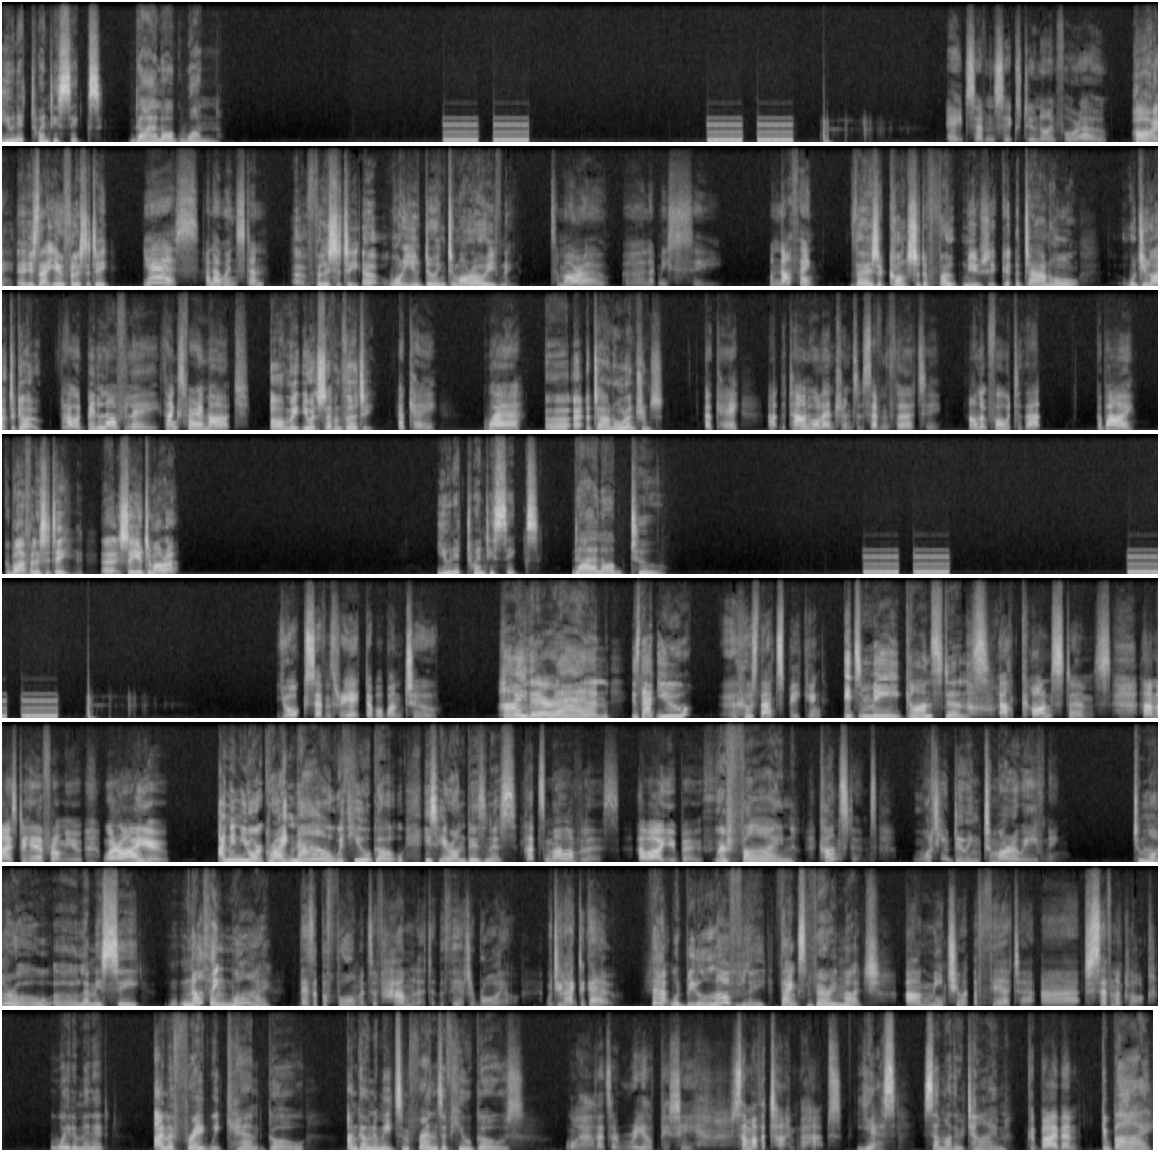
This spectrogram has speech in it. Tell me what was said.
Unit 26, Dialogue 1. Eight seven six two nine four zero. Hi, uh, is that you, Felicity? Yes. Hello, Winston. Uh, Felicity, uh, what are you doing tomorrow evening? Tomorrow. Uh, let me see. Well, nothing. There's a concert of folk music at the town hall. Would you like to go? That would be lovely. Thanks very much. I'll meet you at 7:30. Okay. Where? Uh, at the town hall entrance? Okay. At the town hall entrance at seven thirty. I'll look forward to that. Goodbye. Goodbye, Felicity. Uh, see you tomorrow. Unit 26, Dialogue 2. York seven three eight double one two. Hi there, Anne. Is that you? Who's that speaking? It's me, Constance. Well, Constance. How nice to hear from you. Where are you? I'm in York right now with Hugo. He's here on business. That's marvellous. How are you both? We're fine. Constance, what are you doing tomorrow evening? Tomorrow, uh, let me see. Nothing. Why? There's a performance of Hamlet at the Theatre Royal. Would you like to go? That would be lovely. Thanks very much. I'll meet you at the theatre at seven o'clock. Wait a minute. I'm afraid we can't go. I'm going to meet some friends of Hugo's. Well, that's a real pity. Some other time, perhaps. Yes, some other time. Goodbye then. Goodbye.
